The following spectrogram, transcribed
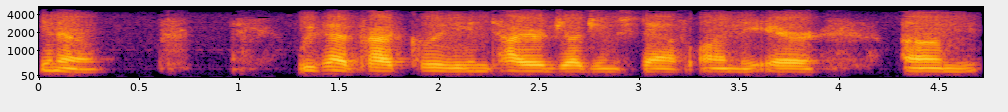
you know, we've had practically the entire judging staff on the air. Um,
